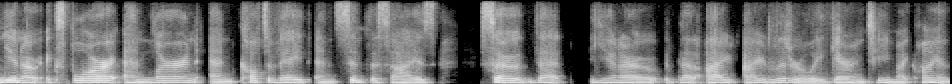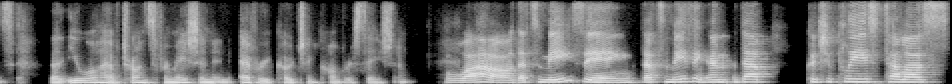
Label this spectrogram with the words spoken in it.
you know, explore and learn and cultivate and synthesize so that, you know, that I I literally guarantee my clients that you will have transformation in every coaching conversation. Wow, that's amazing. That's amazing. And Deb, could you please tell us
